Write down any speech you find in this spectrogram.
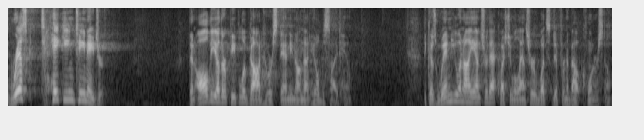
risk taking teenager than all the other people of God who are standing on that hill beside him? Because when you and I answer that question, we'll answer what's different about Cornerstone.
